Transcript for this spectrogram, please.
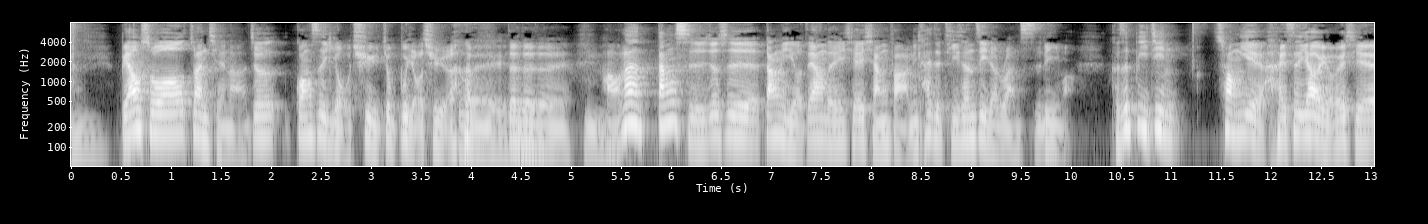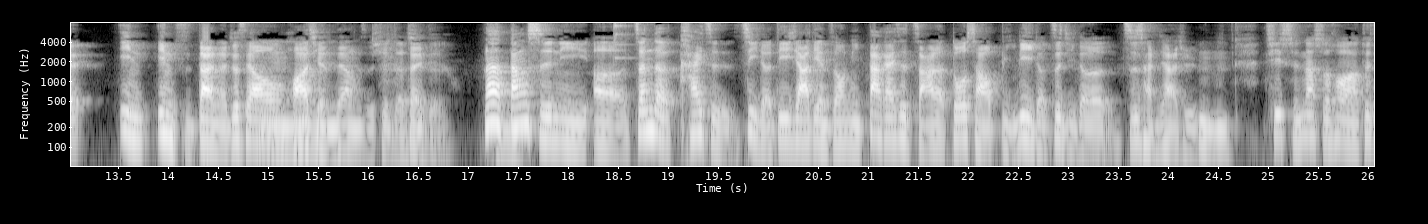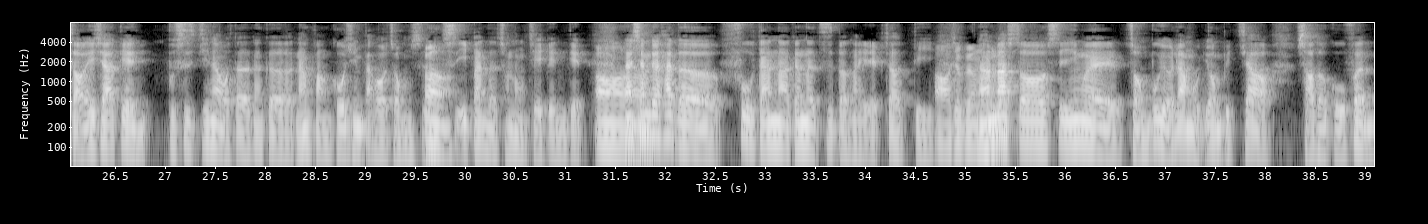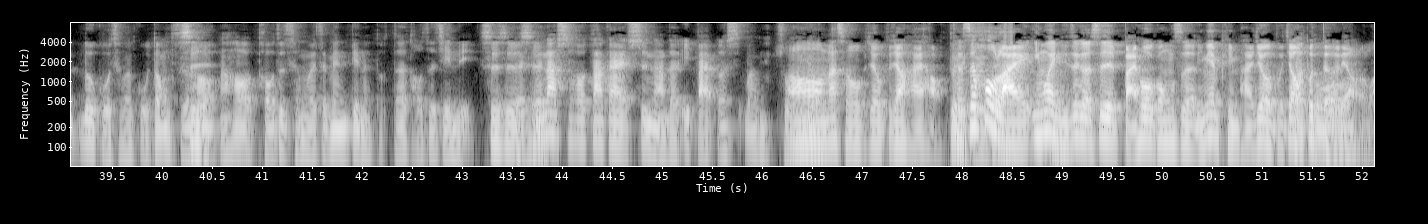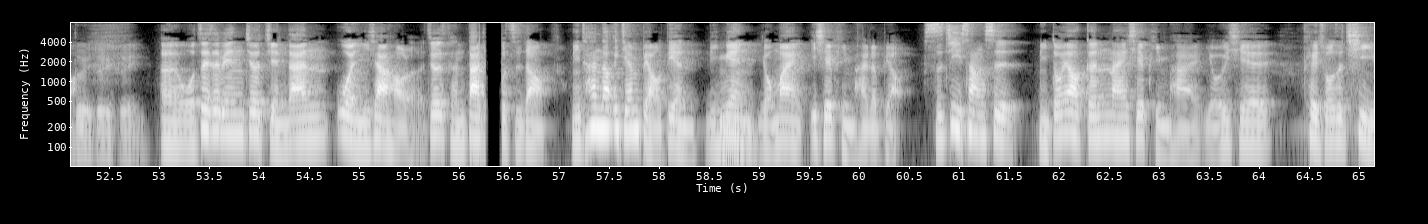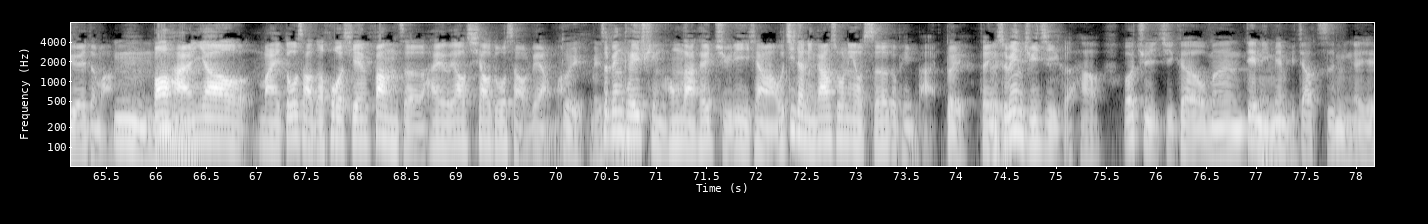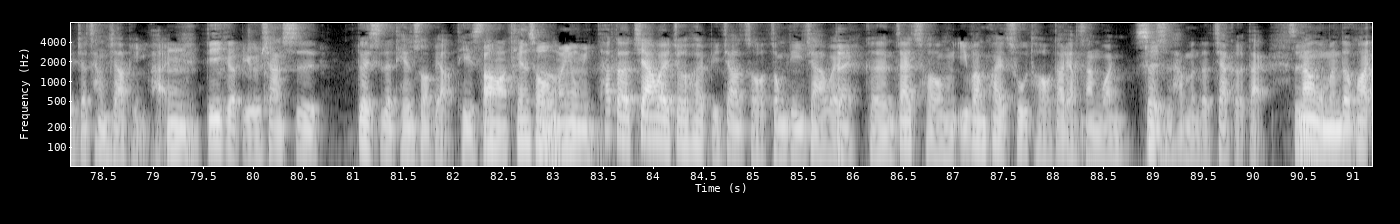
不要说赚钱啦，就光是有趣就不有趣了。对 对对对，嗯、好，那当时就是当你有这样的一些想法，你开始提升自己的软实力嘛。可是毕竟创业还是要有一些硬硬子弹的，就是要花钱这样子。嗯、是的，是的。那当时你呃真的开始自己的第一家店之后，你大概是砸了多少比例的自己的资产下去？嗯嗯，其实那时候啊，最早的一家店。不是进到我的那个南纺购新百货中心，嗯、是一般的传统街边店。哦，那相对它的负担啊，跟的资本啊也比较低。哦，就不用。然后那时候是因为总部有让我用比较少的股份入股成为股东之后，然后投资成为这边店的投的投资经理。是是是。所以那时候大概是拿的一百二十万左右。哦，那时候就比较还好。可是后来因为你这个是百货公司，里面品牌就比较不得了了嘛。对对对。呃，我在这边就简单问一下好了，就是可能大家不知道，你看到一间表店里面有卖一些品牌的表，嗯、实际上是你都要跟那一些品牌有一些可以说是契约的嘛，嗯，包含要买多少的货先放着，还有要销多少量嘛，对，没错。这边可以请宏达可以举例一下吗？我记得你刚刚说你有十二个品牌，对，对，你随便举几个。好，我举几个我们店里面比较知名而且比较畅销品牌，嗯，第一个比如像是。瑞士的天梭表，Tissot 啊，天梭蛮有名的，它的价位就会比较走中低价位，对，可能再从一万块出头到两三万，这是他们的价格带。那我们的话，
